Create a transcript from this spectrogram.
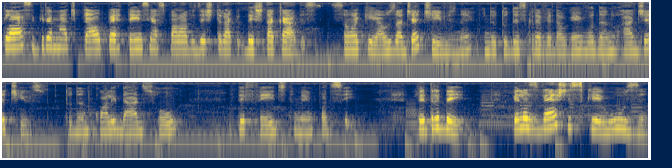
classe gramatical pertencem as palavras destacadas? São aqui os adjetivos, né? Quando eu estou descrevendo alguém, eu vou dando adjetivos. Estou dando qualidades ou defeitos também pode ser. Letra D. Pelas vestes que usa,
